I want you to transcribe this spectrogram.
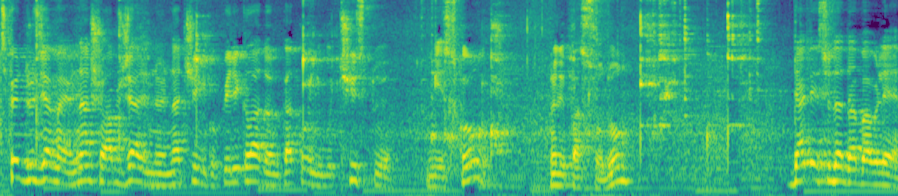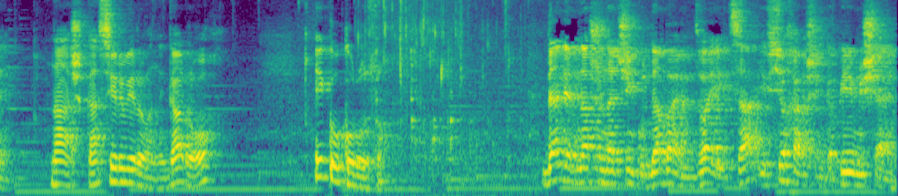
Теперь, друзья мои, нашу обжаренную начинку перекладываем в какую-нибудь чистую миску или посуду. Далее сюда добавляем наш консервированный горох и кукурузу. Далее в нашу начинку добавим 2 яйца и все хорошенько перемешаем.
